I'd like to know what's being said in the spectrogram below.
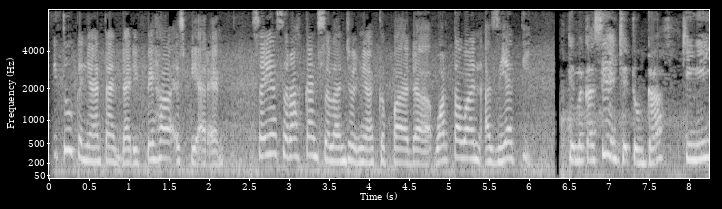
Itu kenyataan dari pihak SPRM. Saya serahkan selanjutnya kepada wartawan Aziati. Terima kasih Encik Tungga. Kini,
